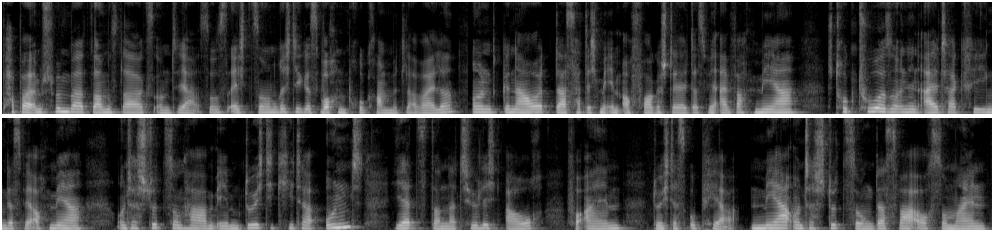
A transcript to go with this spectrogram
Papa im Schwimmbad samstags und ja, so ist echt so ein richtiges Wochenprogramm mittlerweile. Und genau das hatte ich mir eben auch vorgestellt, dass wir einfach mehr Struktur so in den Alltag kriegen, dass wir auch mehr Unterstützung haben eben durch die Kita und jetzt dann natürlich auch vor allem durch das Au pair. Mehr Unterstützung, das war auch so mein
